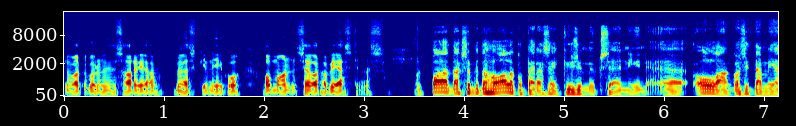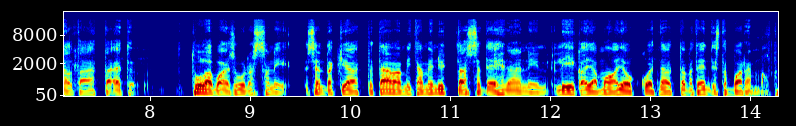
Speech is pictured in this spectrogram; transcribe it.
valtakunnallisia sarjoja myöskin niin kuin oman seuraviestinnässä. Mutta palataanko me tuohon alkuperäiseen kysymykseen, niin ö, ollaanko sitä mieltä, että, että tulevaisuudessa niin sen takia, että tämä mitä me nyt tässä tehdään, niin liika- ja maajoukkueet näyttävät entistä paremmalta?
